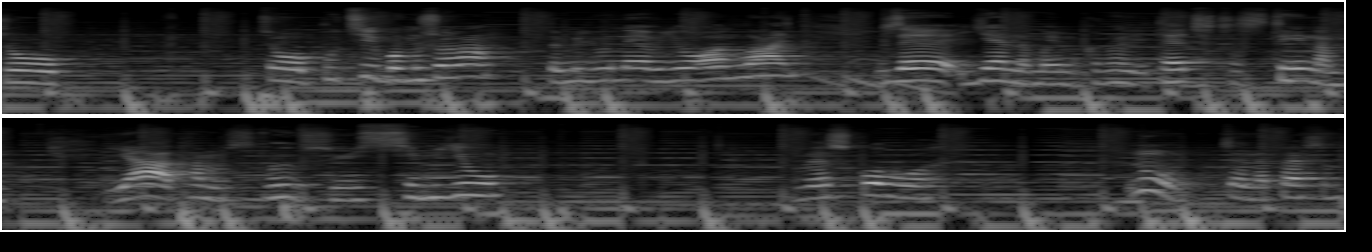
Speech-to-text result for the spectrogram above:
цього, цього путі бомжа до мільйонерів онлайн. Вже є на моєму каналі третя частина. Я там створив свою сім'ю. Обов'язково, ну, це на першому.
